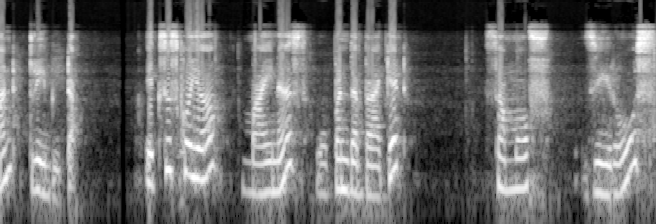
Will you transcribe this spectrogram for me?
and 3 beta. X square minus open the bracket sum of zeros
